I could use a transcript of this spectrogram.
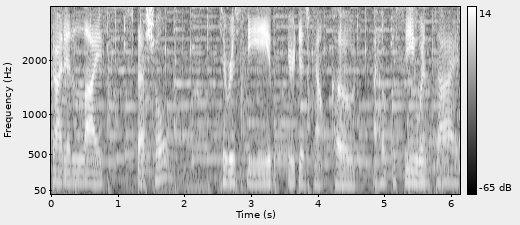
guided life special to receive your discount code. I hope to see you inside.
